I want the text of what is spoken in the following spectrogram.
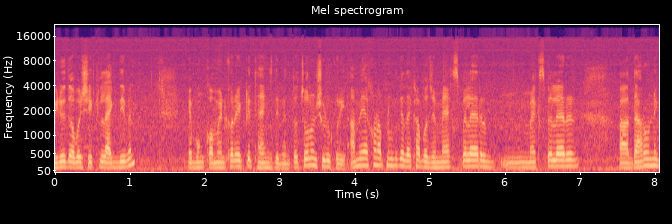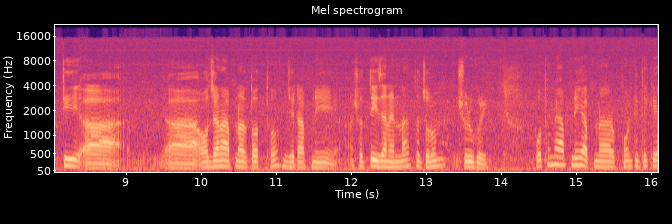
ভিডিওতে অবশ্যই একটি লাইক দিবেন এবং কমেন্ট করে একটি থ্যাঙ্কস দিবেন। তো চলুন শুরু করি। আমি এখন আপনাদেরকে দেখাবো যে ম্যাক্স প্লেয়ারের ম্যাক্স প্লেয়ারের দারুণ একটি অজানা আপনার তথ্য যেটা আপনি সত্যিই জানেন না, তো চলুন শুরু করি। প্রথমে আপনি আপনার ফোনটি থেকে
